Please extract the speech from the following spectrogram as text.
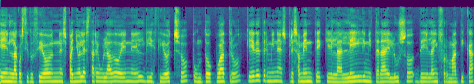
En la Constitución española está regulado en el 18.4 que determina expresamente que la ley limitará el uso de la informática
